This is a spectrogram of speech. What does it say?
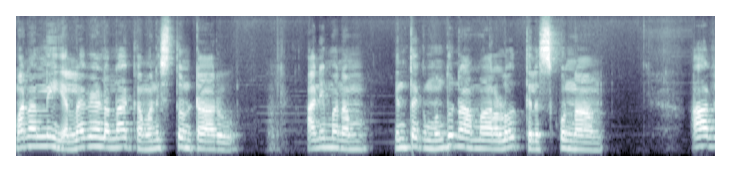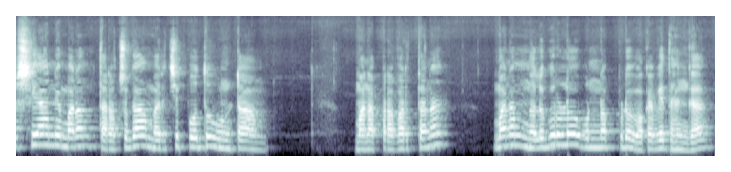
మనల్ని ఎల్లవేళలా గమనిస్తుంటారు అని మనం ఇంతకు ముందు నామాలలో తెలుసుకున్నాం. ఆ విషయాన్ని మనం తరచుగా మర్చిపోతూ ఉంటాం. మన ప్రవర్తన మనం నలుగురిలో ఉన్నప్పుడు ఒక విధంగా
